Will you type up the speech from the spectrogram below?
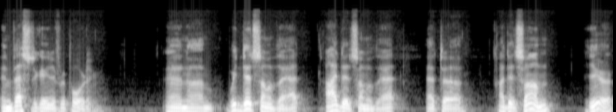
investigative reporting, and um, we did some of that. I did some of that. At uh, I did some here,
